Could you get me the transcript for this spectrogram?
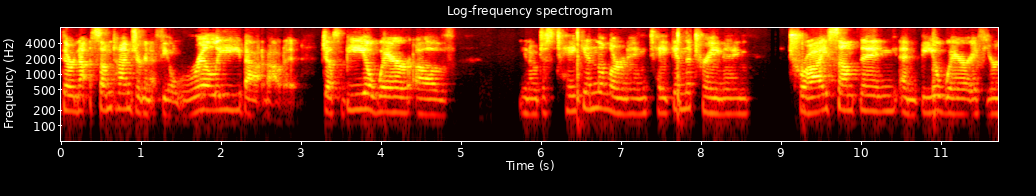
they're not sometimes you're going to feel really bad about it. Just be aware of you know just take in the learning take in the training try something and be aware if you're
